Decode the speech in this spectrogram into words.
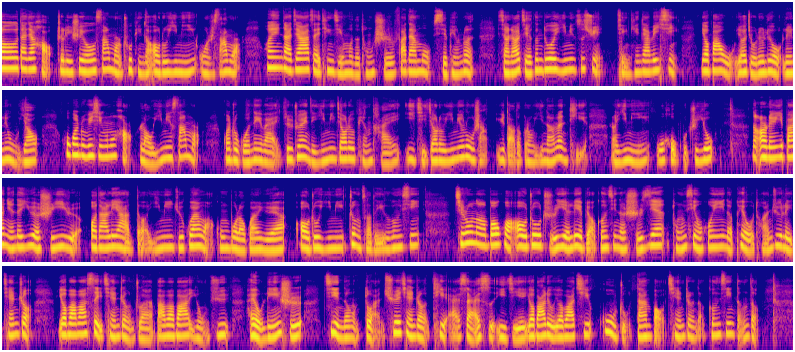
Hello，大家好，这里是由 Summer 出品的澳洲移民，我是 Summer，欢迎大家在听节目的同时发弹幕、写评论。想了解更多移民资讯，请添加微信幺八五幺九六六零零五幺，或关注微信公众号“老移民 Summer”，关注国内外最专业的移民交流平台，一起交流移民路上遇到的各种疑难问题，让移民无后顾之忧。那二零一八年的一月十一日，澳大利亚的移民局官网公布了关于澳洲移民政策的一个更新，其中呢包括澳洲职业列表更新的时间、同性婚姻的配偶团聚类签证、幺八八 C 签证转八八八永居，还有临时技能短缺签证 TSS 以及幺八六幺八七雇主担保签证的更新等等。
